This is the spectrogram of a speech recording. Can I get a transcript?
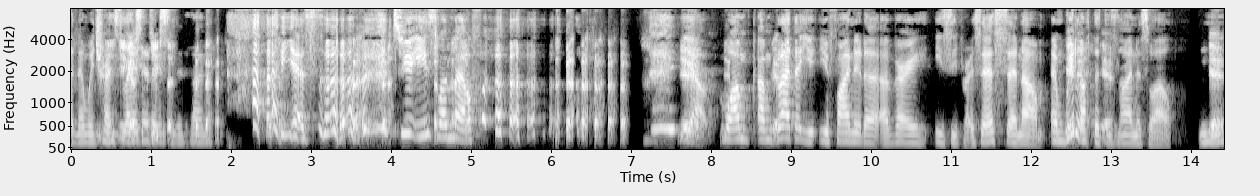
And then we translate it into design. yes, two ears, one mouth. yeah, yeah, Well, I'm I'm yeah. glad that you, you find it a, a, very easy process, and um and we love the design as well. Mm-hmm. Yeah,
